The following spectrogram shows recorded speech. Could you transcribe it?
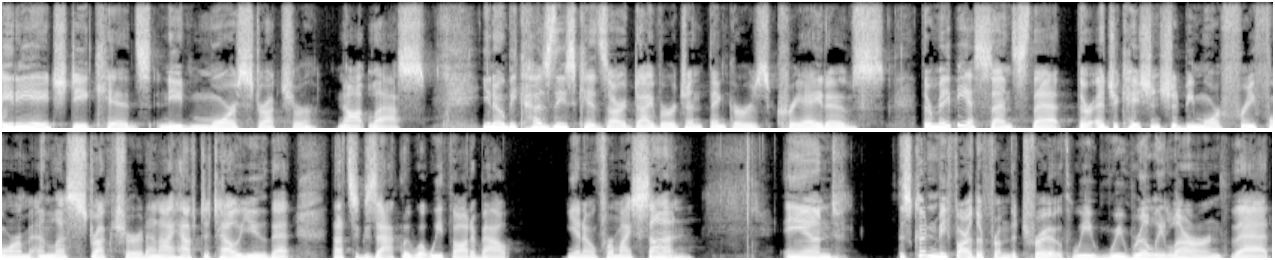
ADHD kids need more structure, not less. You know, because these kids are divergent thinkers, creatives, there may be a sense that their education should be more freeform and less structured. And I have to tell you that that's exactly what we thought about, you know, for my son. And this couldn't be farther from the truth. We, we really learned that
